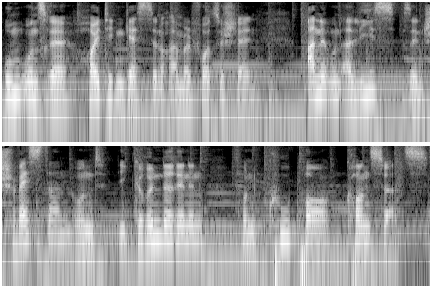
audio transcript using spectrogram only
Um unsere heutigen Gäste noch einmal vorzustellen. Anne und Alice sind Schwestern und die Gründerinnen von Coupon Concerts.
